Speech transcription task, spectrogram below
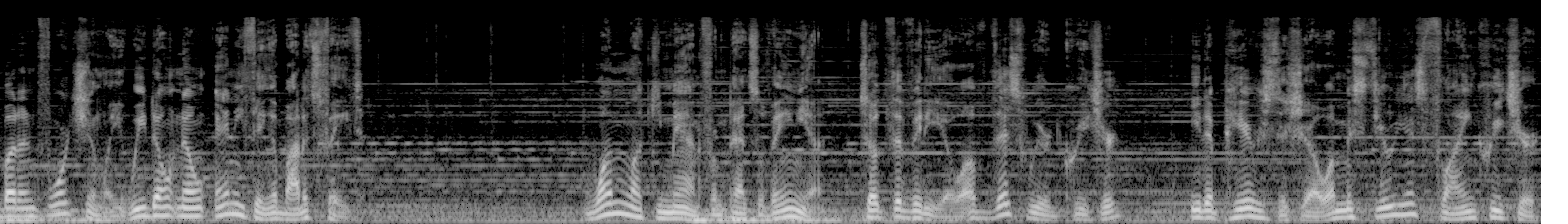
but unfortunately we don't know anything about its fate. One lucky man from Pennsylvania took the video of this weird creature. It appears to show a mysterious flying creature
